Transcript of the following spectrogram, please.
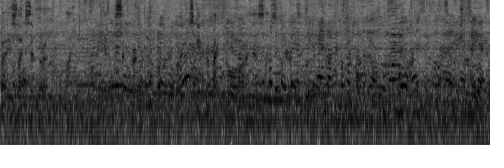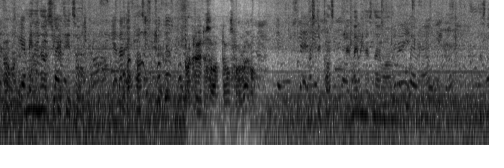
But it's like separate, like probably get a separate. Just go for a back door and there's some security. Oh, I mean no security at all. What about passport check? Our crew to sort those for arrival. Let's do passport check. Maybe there's no um, there's no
